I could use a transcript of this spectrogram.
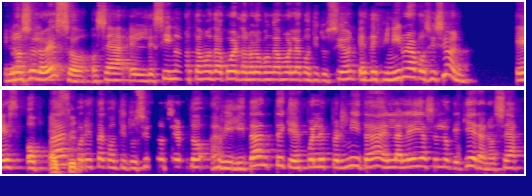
Y no solo eso, o sea, el decir no estamos de acuerdo, no lo pongamos en la Constitución, es definir una posición, es optar por esta Constitución, ¿no es cierto?, habilitante que después les permita en la ley hacer lo que quieran. O sea,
